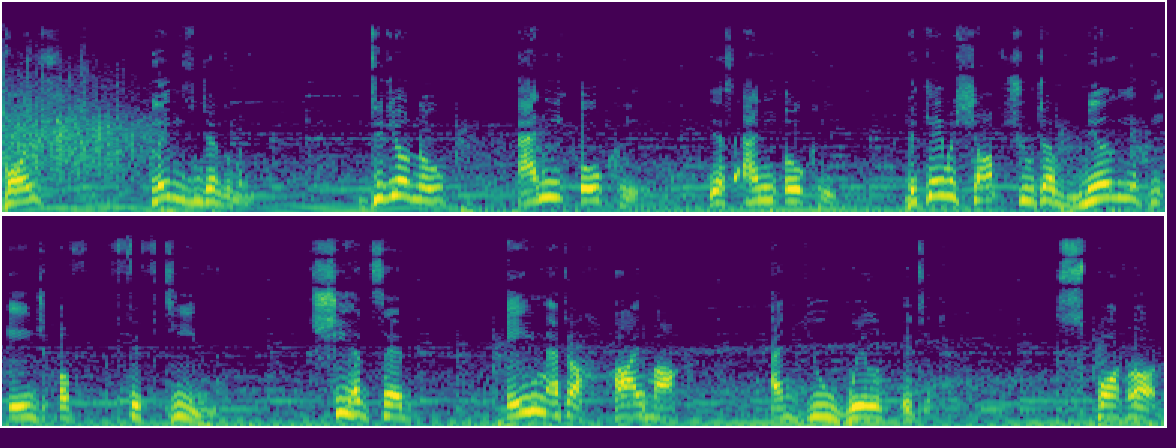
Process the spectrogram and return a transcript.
Boys, ladies and gentlemen, did you all know Annie Oakley, yes, Annie Oakley, became a sharpshooter merely at the age of 15. She had said, aim at a high mark and you will hit it. Spot on.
